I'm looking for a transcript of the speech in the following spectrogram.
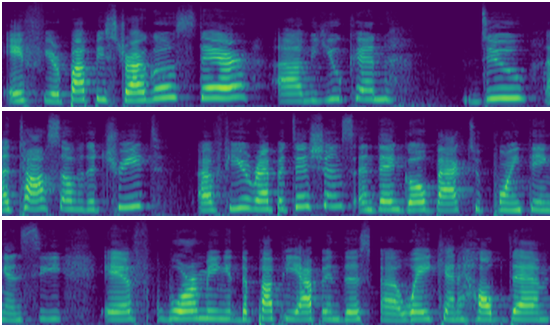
If your puppy struggles there, um, you can do a toss of the treat a few repetitions and then go back to pointing and see if warming the puppy up in this uh, way can help them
